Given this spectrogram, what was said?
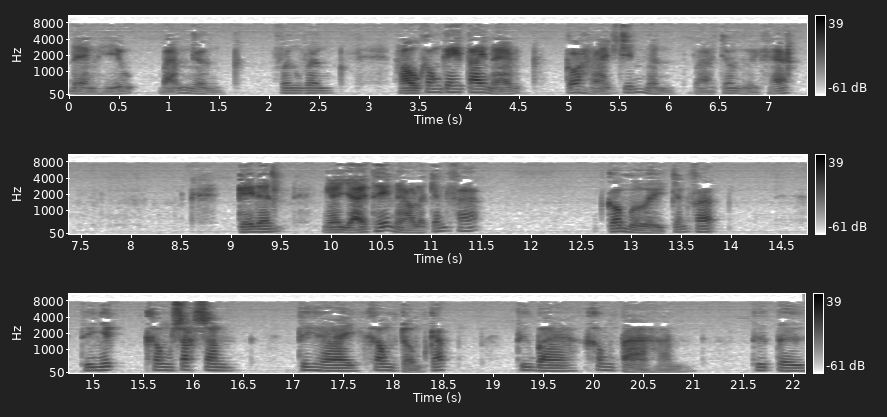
đèn hiệu, bản ngừng, vân vân. Hầu không gây tai nạn, có hại cho chính mình và cho người khác. Kế đến, Ngài dạy thế nào là chánh pháp? Có mười chánh pháp. Thứ nhất, không sát sanh. Thứ hai, không trộm cắp. Thứ ba, không tà hạnh. Thứ tư,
